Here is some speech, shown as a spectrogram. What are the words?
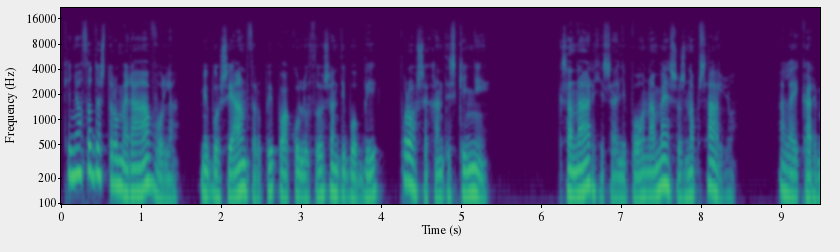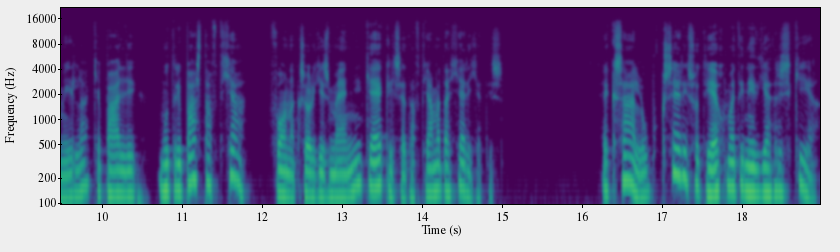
και νιώθοντας τρομερά άβολα, μήπως οι άνθρωποι που ακολουθούσαν την πομπή πρόσεχαν τη σκηνή. Ξανάρχισα λοιπόν αμέσως να ψάλω, αλλά η Καρμίλα και πάλι «μου τρυπάς τα αυτιά», φώναξε οργισμένη και έκλεισε τα αυτιά με τα χέρια της. «Εξάλλου που ξέρεις ότι έχουμε την ίδια θρησκεία.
